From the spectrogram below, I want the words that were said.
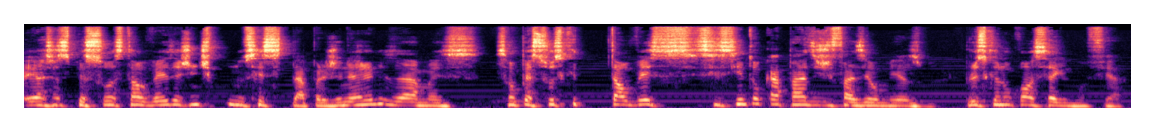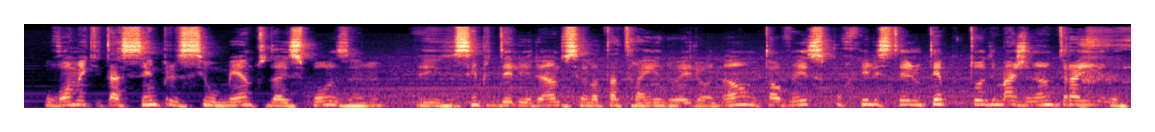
Essas pessoas, talvez a gente, não sei se dá para generalizar, mas são pessoas que talvez se sintam capazes de fazer o mesmo. Por isso que não conseguem confiar. O homem que está sempre ciumento da esposa, né? E sempre delirando se ela está traindo ele ou não, talvez porque ele esteja o tempo todo imaginando traí-la.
